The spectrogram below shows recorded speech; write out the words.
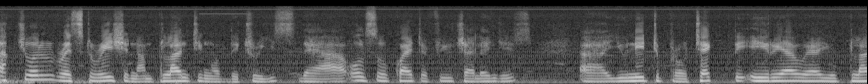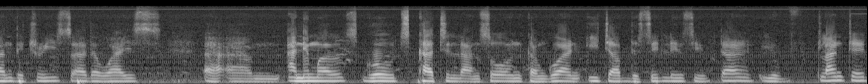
actual restoration and planting of the trees, there are also quite a few challenges. Uh, you need to protect the area where you plant the trees, otherwise uh, um, animals, goats, cattle and so on can go and eat up the seedlings you've, done, you've planted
